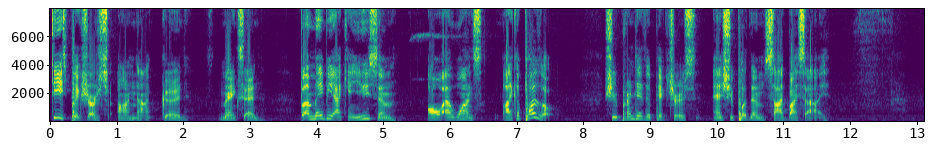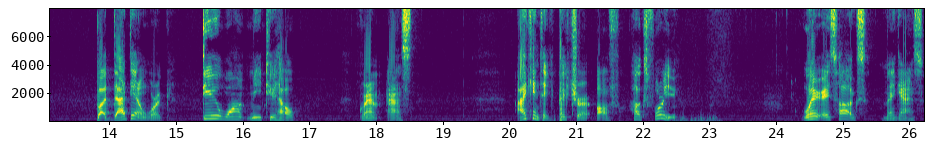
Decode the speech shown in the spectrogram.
These pictures are not good, Meg said, but maybe I can use them all at once, like a puzzle. She printed the pictures and she put them side by side. But that didn't work. Do you want me to help? Graham asked. I can take a picture of Hugs for you. Where is Hugs? Meg asked.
